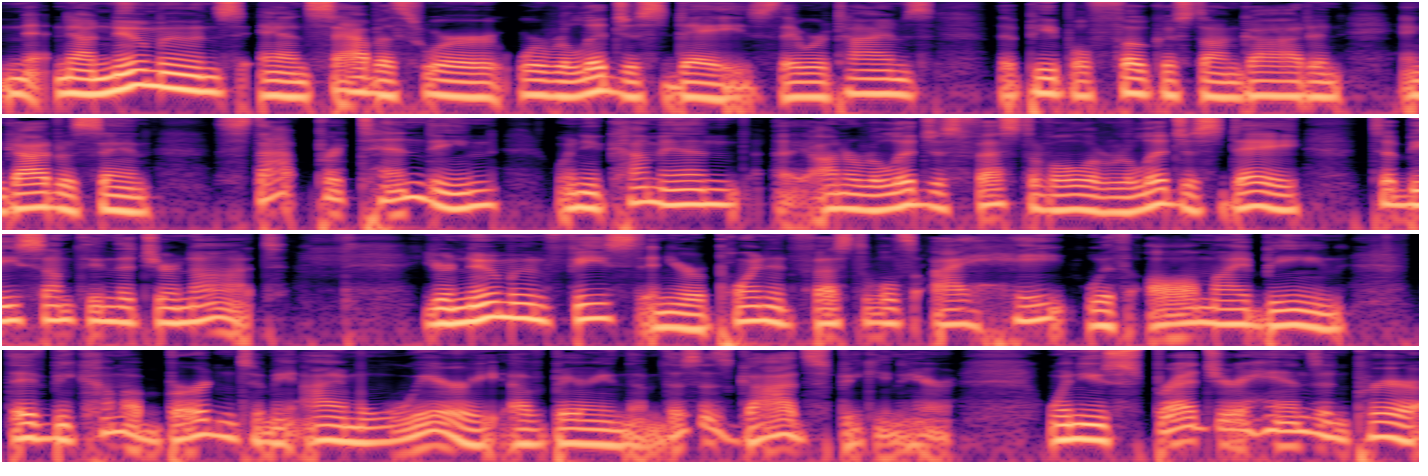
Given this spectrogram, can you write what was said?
Now, new moons and Sabbaths were, were religious days. They were times that people focused on God, and, and God was saying, Stop pretending when you come in uh, on a religious festival, a religious day, to be something that you're not. Your new moon feast and your appointed festivals I hate with all my being. They've become a burden to me. I am weary of bearing them. This is God speaking here. When you spread your hands in prayer,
